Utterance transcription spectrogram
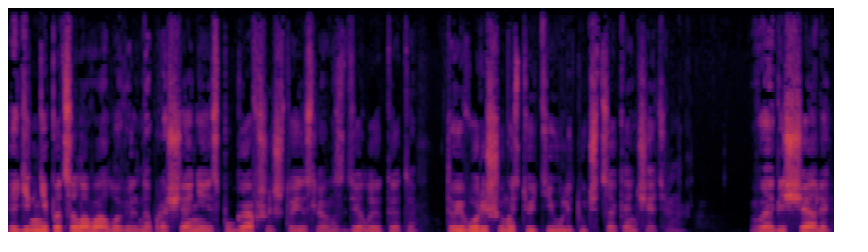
Эгин не поцеловал Овель на прощание, испугавшись, что если он сделает это, то его решимость уйти улетучится окончательно. «Вы обещали»,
